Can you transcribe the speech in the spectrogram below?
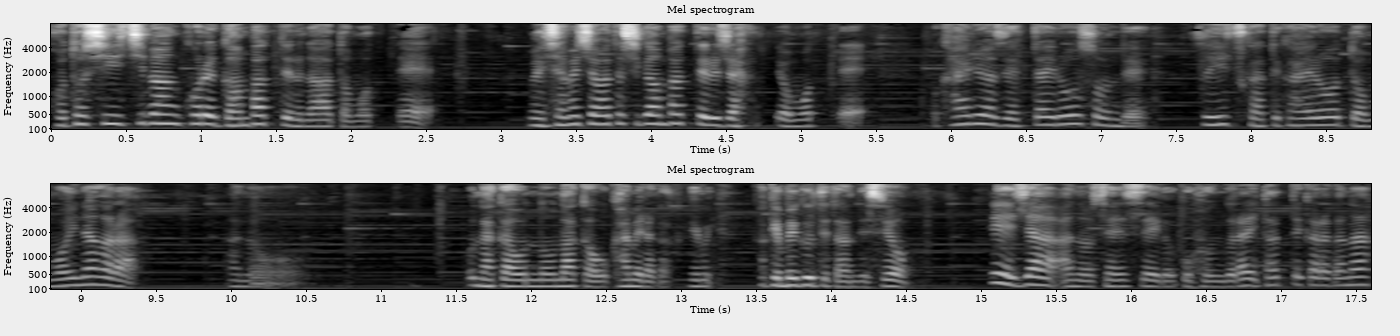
今年一番これ頑張ってるなと思って、めちゃめちゃ私頑張ってるじゃんって思って、帰りは絶対ローソンでスイーツ買って帰ろうと思いながら、あの、お腹の中をカメラが駆け巡ってたんですよ。で、じゃあ、あの、先生が5分ぐらい経ってからかな、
